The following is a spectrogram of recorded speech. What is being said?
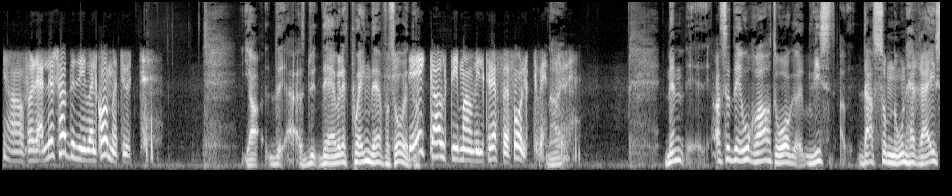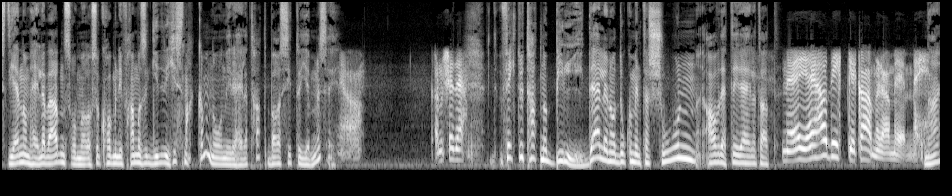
Ja, for ellers hadde de vel kommet ut. Ja, det, altså, det er vel et poeng, det, for så vidt. Det er ikke alltid man vil treffe folk, vet Nei. du. Men eh, altså, det er jo rart òg, dersom noen har reist gjennom hele verdensrommet, og så kommer de fram, og så gidder de ikke snakke med noen i det hele tatt, bare sitte og gjemme seg. Ja, kanskje det. Fikk du tatt noe bilde eller noe dokumentasjon av dette i det hele tatt? Nei, jeg hadde ikke kamera med meg. Nei,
